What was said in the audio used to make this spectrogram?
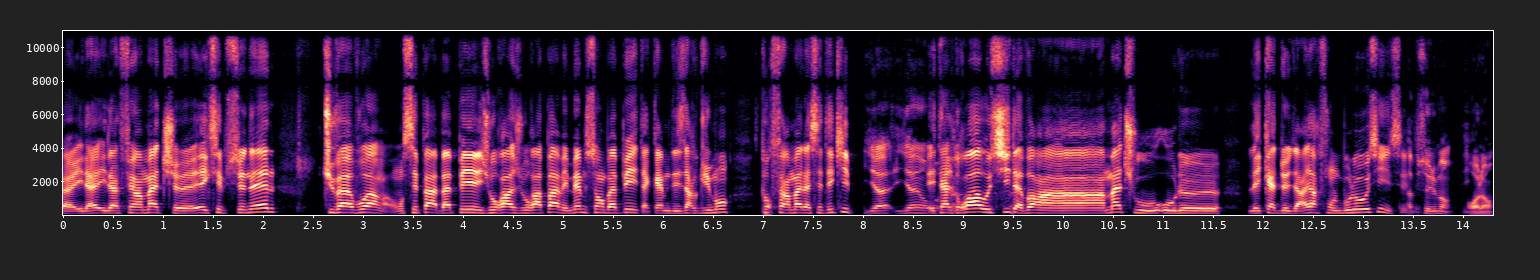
Euh, il, a, il a fait un match euh, exceptionnel. Tu vas avoir, on sait pas, Mbappé jouera, jouera pas, mais même sans Mbappé, t'as quand même des arguments pour faire mal à cette équipe. Il y a, il y a un- Et tu as le droit aussi d'avoir un, un match où, où le, les quatre de derrière font le boulot aussi. C'est- Absolument. Roland.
